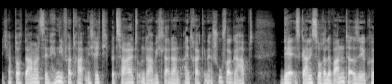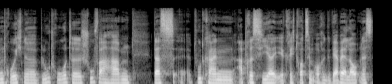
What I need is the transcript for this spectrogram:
Ich habe doch damals den Handyvertrag nicht richtig bezahlt und da habe ich leider einen Eintrag in der Schufa gehabt. Der ist gar nicht so relevant. Also ihr könnt ruhig eine blutrote Schufa haben. Das äh, tut keinen Abriss hier. Ihr kriegt trotzdem eure Gewerbeerlaubnis.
